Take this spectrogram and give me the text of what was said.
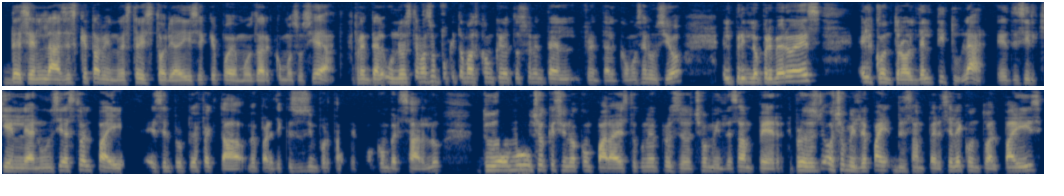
desenlaces que también nuestra historia dice que podemos dar como sociedad. Frente a unos temas un poquito más concretos frente al, frente al cómo se anunció, el, lo primero es el control del titular, es decir, quien le anuncia esto al país es el propio afectado, me parece que eso es importante conversarlo. Dudo mucho que si uno compara esto con el proceso 8000 de Samper, el proceso 8000 de, de Samper se le contó al país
